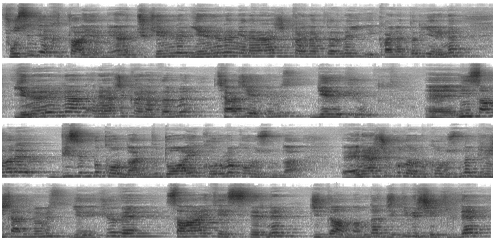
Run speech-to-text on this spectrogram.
Fosil yakıtlar yerine yani tükenilen, yenilenemeyen enerji kaynaklarına kaynakları yerine yenilenebilen enerji kaynaklarını tercih etmemiz gerekiyor. Ee, insanları bizim bu konuda hani bu doğayı koruma konusunda enerji kullanımı konusunda bilinçlendirmemiz gerekiyor ve sanayi tesislerinin ciddi anlamda ciddi bir şekilde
